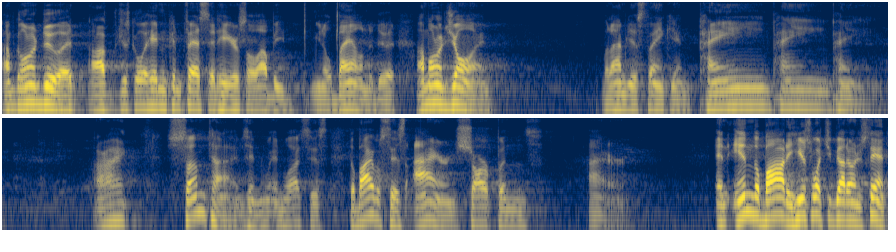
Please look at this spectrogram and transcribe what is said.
I'm going to do it. I'll just go ahead and confess it here so I'll be, you know, bound to do it. I'm going to join. But I'm just thinking pain, pain, pain. All right? Sometimes, and, and watch this, the Bible says iron sharpens iron. And in the body, here's what you've got to understand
